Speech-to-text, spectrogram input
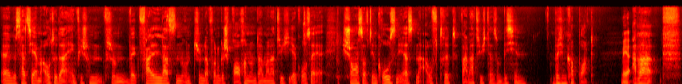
Äh, das hat sie ja im Auto da irgendwie schon, schon wegfallen lassen und schon davon gesprochen. Und da war natürlich ihr großer Chance auf den großen ersten Auftritt, war natürlich da so ein bisschen, ein bisschen kaputt. Ja. Aber pff,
